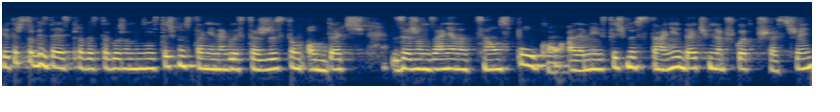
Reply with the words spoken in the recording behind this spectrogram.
Ja też sobie zdaję sprawę z tego, że my nie jesteśmy w stanie nagle stażystom oddać zarządzania nad całą spółką, ale my jesteśmy w stanie dać im na przykład przykład przestrzeń,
